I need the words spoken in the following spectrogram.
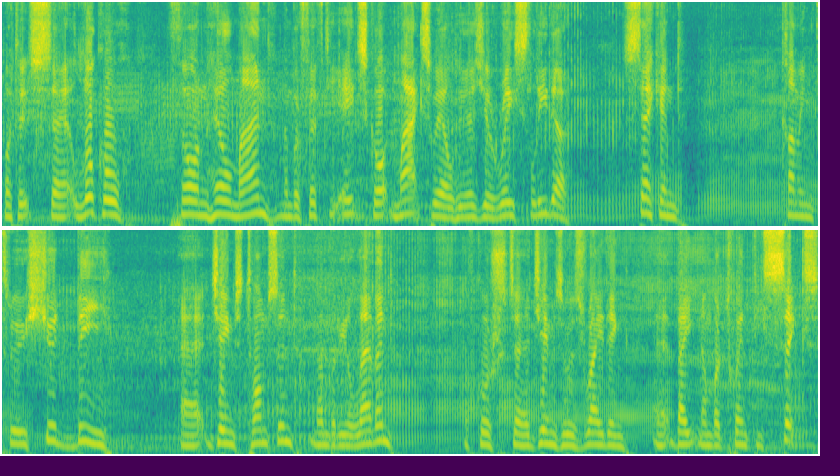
But it's uh, local Thornhill man, number 58, Scott Maxwell, who is your race leader. Second coming through should be uh, James Thompson, number 11. Of course, uh, James was riding uh, bike number 26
